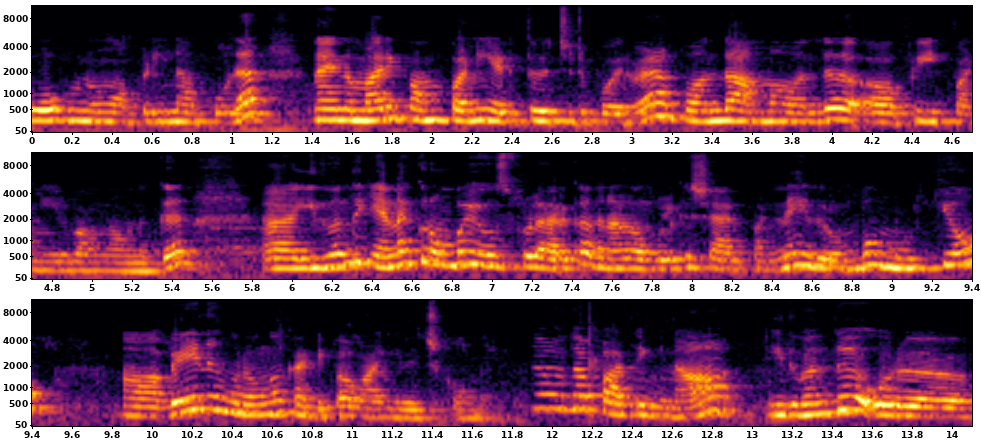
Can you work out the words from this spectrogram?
போகணும் அப்படின்னா கூட நான் இந்த மாதிரி பம்ப் பண்ணி எடுத்து வச்சுட்டு போயிடுவேன். அப்போ வந்து அம்மா வந்து ஃபீட் பண்ணிடுவாங்க அவனுக்கு. இது வந்து எனக்கு ரொம்ப யூஸ்ஃபுல்லா இருக்கு. அதனால உங்களுக்கு ஷேர் பண்ணேன். இது ரொம்ப முக்கியம். வேணுங்கிறவங்க கண்டிப்பா வாங்கி வச்சுக்கோங்க. இதாவது பாத்தீங்கன்னா இது வந்து ஒரு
